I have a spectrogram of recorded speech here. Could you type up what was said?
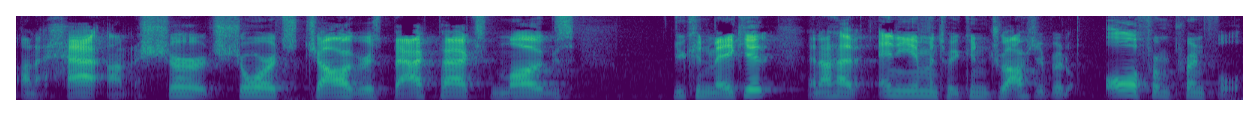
on a hat, on a shirt, shorts, joggers, backpacks, mugs, you can make it and not have any inventory. You can dropship it all from Printful.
